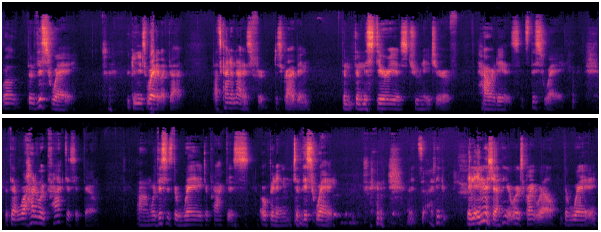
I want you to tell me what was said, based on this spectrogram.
Well, they're this way. we can use way like that. That's kind of nice for describing the, the mysterious true nature of how it is. It's this way. But then, well, how do we practice it though? Um, well, this is the way to practice opening to this way. I think in English, I think it works quite well. The way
